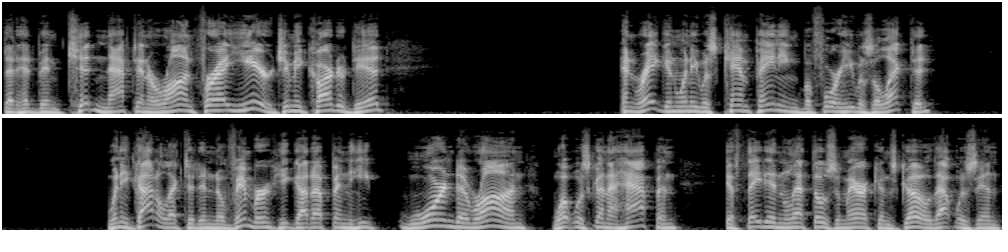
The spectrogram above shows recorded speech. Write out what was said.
that had been kidnapped in Iran for a year. Jimmy Carter did. And Reagan, when he was campaigning before he was elected, when he got elected in November, he got up and he warned Iran what was going to happen if they didn't let those Americans go. That was in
